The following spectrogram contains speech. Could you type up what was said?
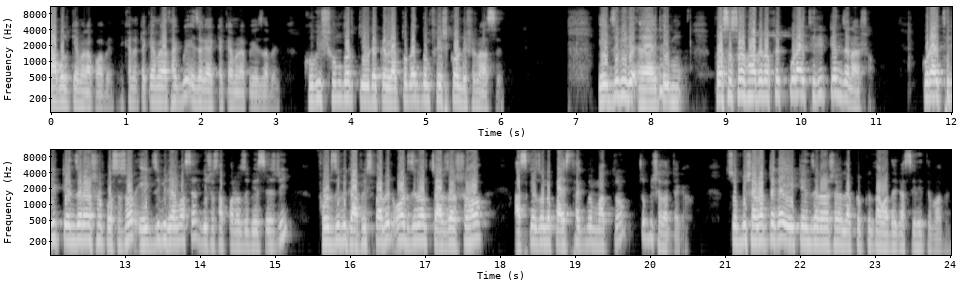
ডাবল ক্যামেরা পাবেন। এখানে একটা ক্যামেরা থাকবে, এই জায়গায় একটা ক্যামেরা পেয়ে যাবেন। খুবই সুন্দর কিউট একটা ল্যাপটপ একদম ফ্রেশ কন্ডিশন আছে। এইট জিবি এটা প্রসেসর পাবেন আপনি core i three ten generation core i three ten generation processor eight GB RAM আছে, দুশো ছাপ্পান্ন GB SSD four GB graphics পাবেন অরিজিনাল চার্জার সহ। আজকের জন্য প্রাইস থাকবে মাত্র চব্বিশ হাজার টাকা। চব্বিশ হাজার টাকায় এই টেন জেনারেশনের ল্যাপটপ কিন্তু আমাদের কাছে নিতে পারবেন।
